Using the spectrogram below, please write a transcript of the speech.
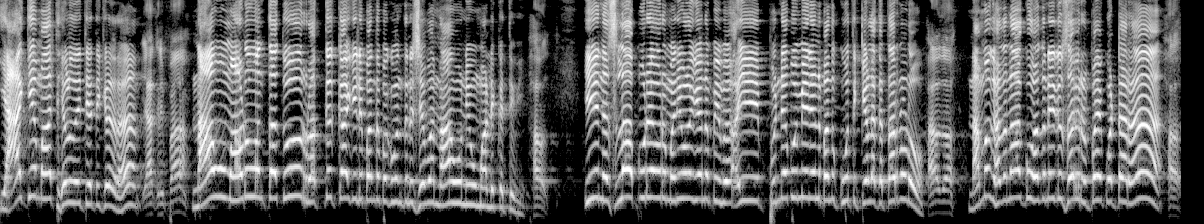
ಯಾಕೆ ಮಾತು ಹೇಳುದೈತಿ ಅಂತ ಕೇಳಿದ್ರ? ಯಾಕ್ರಿಪ್ಪ? ನಾವು ಮಾಡುವಂಥದ್ದು ರೊಕ್ಕಕ್ಕಾಗಿ ಇಲ್ಲಿ ಬಂದ ಭಗವಂತನ ಸೇವಾ ನಾವು ನೀವು ಮಾಡ್ಲಿಕ್ಕತ್ತೀವಿ ಹೌದು. ಈ ನಸ್ಲಾಪುರ ಅವ್ರ ಮನೆಯೊಳಗೆ ಈ ಪುಣ್ಯಭೂಮಿಯಲ್ಲಿ ಬಂದು ಕೂತು ಕೇಳಕತ್ತಾರ ನೋಡು. ಹೌದು. ನಮಗ್ ಹದಿನಾಲ್ಕು ಹದಿನೈದು ಸಾವಿರ ರೂಪಾಯಿ ಕೊಟ್ಟಾರ. ಹೌದು.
